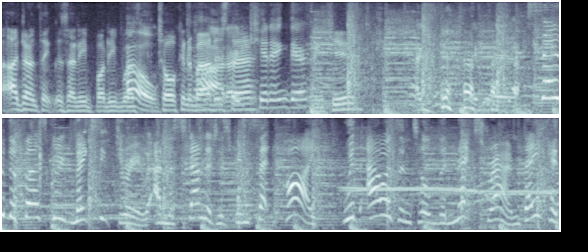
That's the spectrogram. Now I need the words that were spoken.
I don't think there's anybody worth oh, talking God, about, is are there? you kidding there? Thank you. So the first group makes it through, and the standard has been set high. With hours until the next round, they head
